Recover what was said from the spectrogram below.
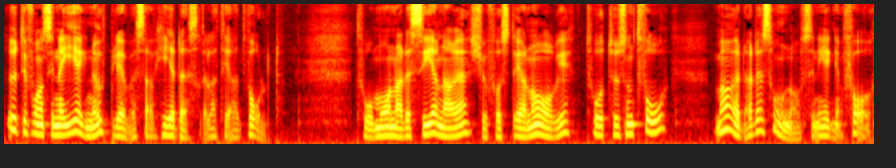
utifrån sina egna upplevelser av hedersrelaterat våld. Två månader senare, 21 januari 2002, mördades hon av sin egen far.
